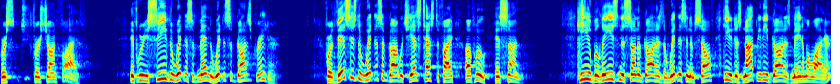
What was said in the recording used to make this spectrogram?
Verse 1 John 5. If we receive the witness of men, the witness of God is greater. For this is the witness of God which he has testified of who? His Son. He who believes in the Son of God has the witness in himself. He who does not believe God has made him a liar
